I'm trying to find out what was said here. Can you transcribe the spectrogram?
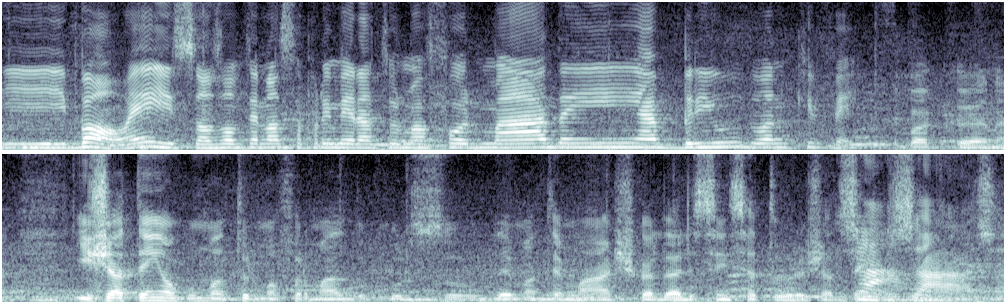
E, bom, é isso. Nós vamos ter nossa primeira turma formada em abril do ano que vem. Bacana. E já tem alguma turma formada do curso de matemática da licenciatura? Já, já tem? Já, já,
